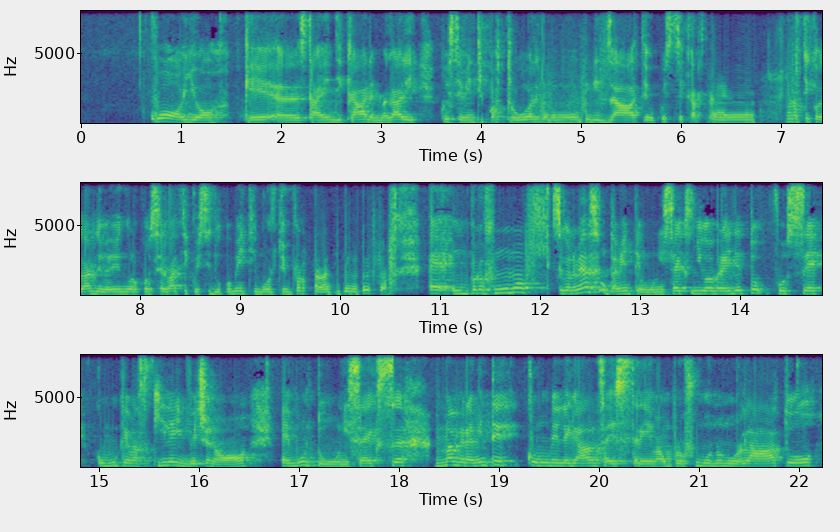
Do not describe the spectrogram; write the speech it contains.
cuoio che eh, sta a indicare magari queste 24 ore che vengono utilizzate o queste cartelle particolari dove vengono conservati questi documenti molto importanti. Quindi questo è un profumo, secondo me assolutamente unisex. Io avrei detto fosse comunque maschile, invece no, è molto unisex, ma veramente con un'eleganza estrema, un profumo non urlato,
